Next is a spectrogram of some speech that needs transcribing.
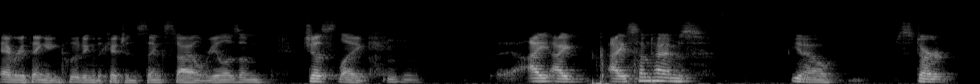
everything including the kitchen sink style realism just like hmm I I I sometimes, you know, start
